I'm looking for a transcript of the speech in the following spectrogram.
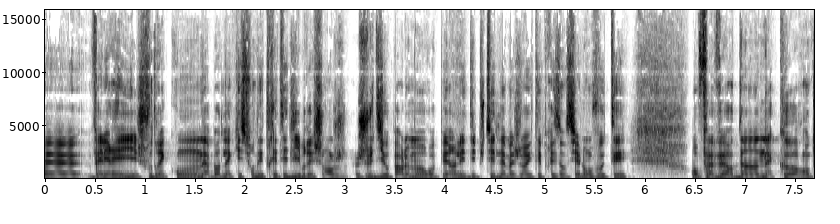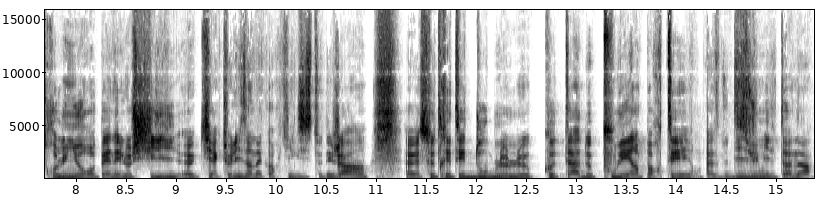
Euh, Valérie, je voudrais qu'on aborde la question des traités de libre-échange. Jeudi au Parlement européen, les députés de la majorité présidentielle ont voté en faveur d'un accord entre l'Union européenne et le Chili, euh, qui actualise un accord qui existe déjà. hein. Euh, ce traité double le quota de poulets importés. On passe de 18 000 tonnes à,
